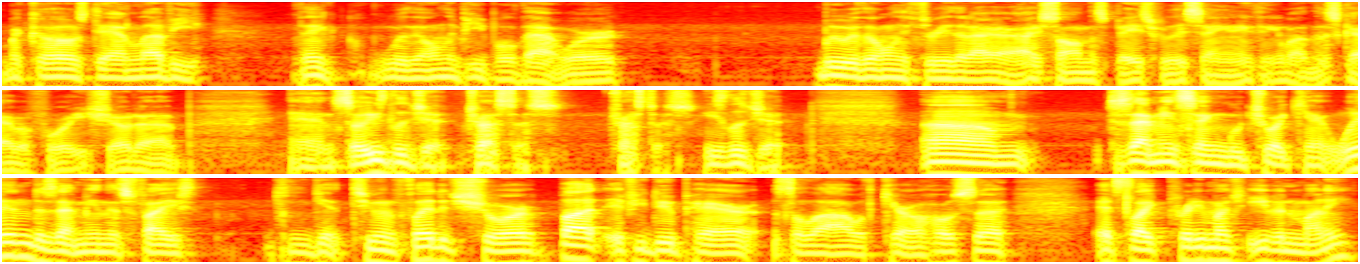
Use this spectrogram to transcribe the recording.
my co-host Dan Levy, I think were the only people that were we were the only three that I, I, saw in the space really saying anything about this guy before he showed up. And so he's legit. Trust us. Trust us. He's legit. Um, does that mean saying Choi can't win? Does that mean this fight can get too inflated? Sure. But if you do pair Zalal with Karol Rosa, it's like pretty much even money.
